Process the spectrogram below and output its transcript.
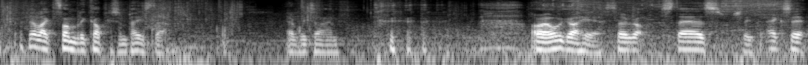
I feel like Fumbly copies and paste that every time. Alright, what we got here? So we've got stairs, which lead to exit.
